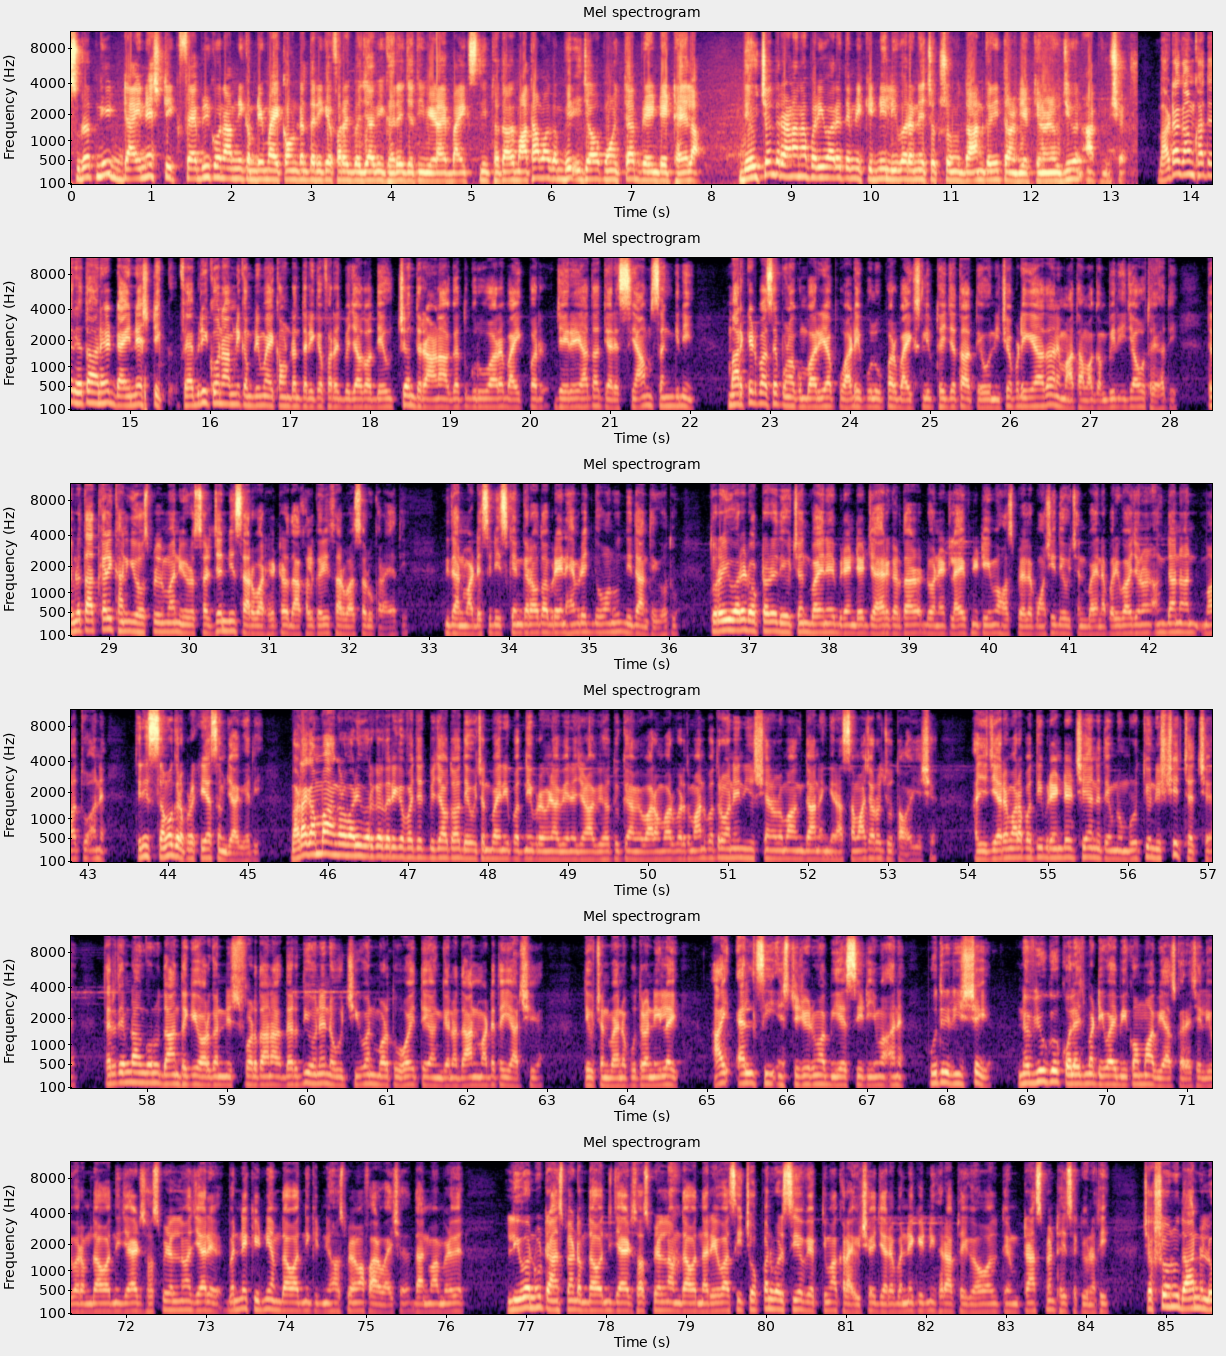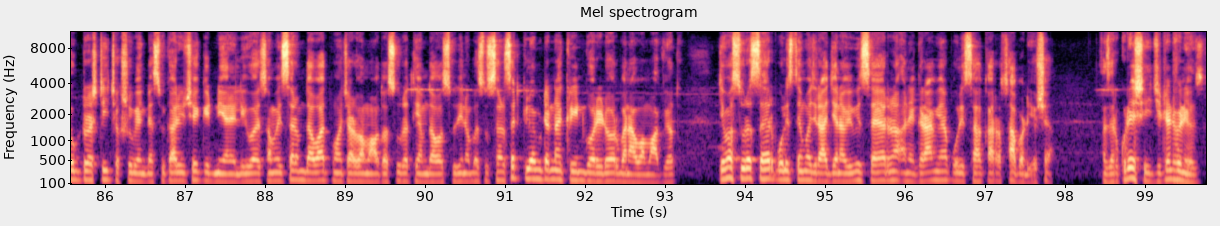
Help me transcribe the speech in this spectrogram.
સુરતની ડાયનેસ્ટિક ફેબ્રિકો નામની કંપનીમાં એકાઉન્ટન્ટ તરીકે ફરજ બજાવી ઘરે જતી વેળાએ બાઇક સ્લીપ થતાં માથામાં ગંભીર ઈજાઓ પહોંચતા બ્રેઇન ડેડ થયેલા. દેવચંદ રાણાના પરિવારે તેમની કિડની, લીવર અને ચક્ષુનું દાન કરી ત્રણ વ્યક્તિઓને નવજીવન આપ્યું છે. ભાટા ગામ ખાતે રહેતા અને ડાયનેસ્ટિક ફેબ્રિકો નામની કંપનીમાં એકાઉન્ટન્ટ તરીકે ફરજ બજાવતા દેવચંદ રાણા ગત ગુરુવારે બાઇક પર જઈ રહ્યા હતા, ત્યારે શ્યામ સંઘની માર્કેટ પાસે પૂર્ણા કુંભારિયા વાડી પુલ ઉપર બાઇક સ્લીપ થઈ જતા તેઓ નીચે પડી ગયા હતા અને માથામાં ગંભીર ઈજાઓ થઈ હતી. તેમને તાત્કાલિક ખાનગી હોસ્પિટલમાં ન્યુરોસર્જનની સારવાર હેઠળ દાખલ કરી સારવાર શરૂ કરાઈ હતી. નિદાન માટે સીટી સ્કેન કરાવતા બ્રેન હેમરેજ હોવાનું નિદાન થયું હતું. તો રવિવારે ડોક્ટરે દેવચંદભાઈને બ્રેન ડેડ જાહેર કરતા ડોનેટ લાઈફની ટીમે હોસ્પિટલે પહોંચી દેવચંદભાઈના પરિવારજનોને અંગદાન, મહત્વ અને તેની સમગ્ર પ્રક્રિયા સમજાવી હતી. ભાડા ગામમાં આંગણવાડી વર્કર તરીકે ફરજ બજાવતા દેવચંદભાઈની પત્ની પ્રવીણાબેને જણાવ્યું હતું કે અમે વારંવાર વર્તમાનપત્રો અને ન્યૂઝ ચેનલોમાં અંગદાન અંગેના સમાચારો જોતા હોઈએ છીએ. આજે જ્યારે મારા પતિ બ્રેન્ડેડ છે અને તેમનું મૃત્યુ નિશ્ચિત જ છે, ત્યારે તેમના અંગોનું દાન થકી ઓર્ગન નિષ્ફળતાના દર્દીઓને નવું જીવન મળતું હોય તે અંગેના દાન માટે તૈયાર છીએ. દેવચંદભાઈનો પુત્ર નિલય આઈએલસી ઇન્સ્ટિટ્યૂટમાં બીએસસી ટીમાં અને પુત્રી રિષય નવયુગ કોલેજમાં ટીવાય બીકોમમાં અભ્યાસ કરે છે. લીવર અમદાવાદની જાયડ્સ હોસ્પિટલમાં જ્યારે બંને કિડની અમદાવાદની કિડની હોસ્પિટલમાં ફાળવાય છે. દાનમાં મેળવેલ લીવરનું ટ્રાન્સપ્લાન્ટ અમદાવાદની જાયડ્સ હોસ્પિટલના અમદાવાદના રહેવાસી ચોપન વર્ષીય વ્યક્તિમાં કરાયું છે. જ્યારે બંને કિડની ખરાબ થઈ ગયો હોવાનું તેનું ટ્રાન્સપ્લાન્ટ થઈ શક્યું નથી. ચક્ષુઓનું દાન લોક ટ્રસ્ટી ચક્ષુ બેંકને સ્વીકાર્યું છે. કિડની અને લીવર સમયસર અમદાવાદ પહોંચાડવામાં આવતા સુરતથી અમદાવાદ સુધીના બસો સડસઠ કિલોમીટરના ગ્રીન કોરિડોર બનાવવામાં આવ્યો હતો, જેમાં સુરત શહેર પોલીસ તેમજ રાજ્યના વિવિધ શહેરના અને ગ્રામ્ય પોલીસ સહકાર સાંપડ્યો છે. Azhar Qureshi G twenty news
